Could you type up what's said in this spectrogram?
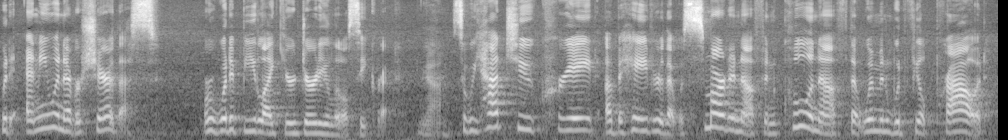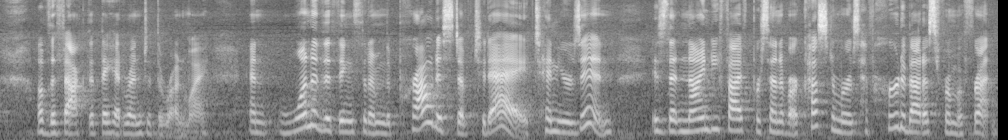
would anyone ever share this? Or would it be like your dirty little secret? Yeah. So we had to create a behavior that was smart enough and cool enough that women would feel proud of the fact that they had rented the runway. And one of the things that I'm the proudest of today, 10 years in, is that 95% of our customers have heard about us from a friend.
